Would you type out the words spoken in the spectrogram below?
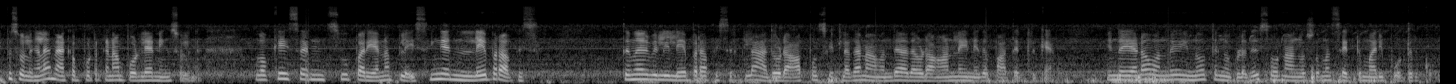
இப்போ சொல்லுங்களேன் மேக்கப் போட்டிருக்கேன் நான் போடலையான்னு நீங்கள் சொல்லுங்கள் லொக்கேஷன் சூப்பர் என்ன பிளேஸ் இங்கே labour office Tirunelveli labour office இருக்குல்ல அதோட ஆப்போசிட்டில் தான் நான் வந்து அதோட ஆன்லைன் இதை பார்த்துட்ருக்கேன் இந்த இடம் வந்து இன்னொருத்தங்க இன்னொருத்தங்களுக்குள்ளது ஸோ நாங்கள் சும்மா செட்டு மாதிரி போட்டிருக்கோம்.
